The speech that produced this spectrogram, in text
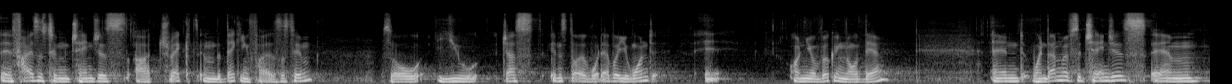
uh, file system, changes are tracked in the backing file system. So you just install whatever you want uh, on your working node there. And when done with the changes, um,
